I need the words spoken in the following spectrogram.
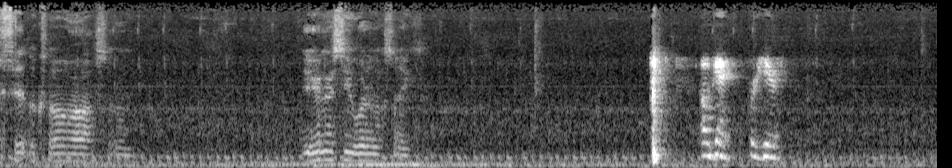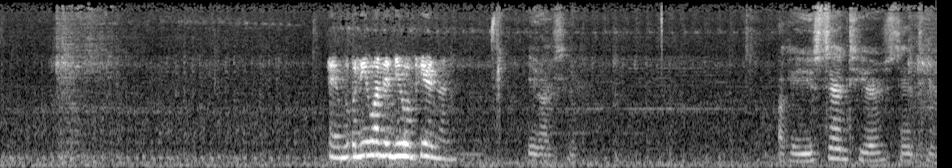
get rid of. Oh shit, looks so awesome. You're gonna see what it looks like. Okay, we're here. And what do you want to do up here then? You guys see. Okay, you stand here, stand here,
